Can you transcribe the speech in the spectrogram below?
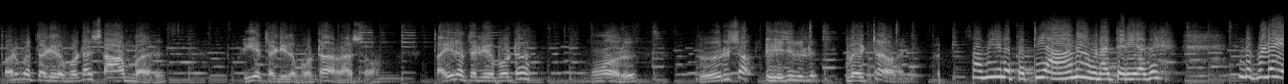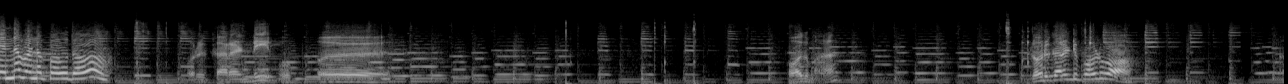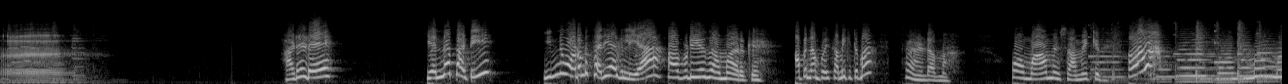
பருப்பை தடியில போட்டா சாம்பார் புளிய தடியில போட்டா ரசம் தயிரை தடியில போட்டா மோர். பெருசா இது இது வெட்டுறவன் சமையலை பத்தி ஆனா அவனா தெரியாது. இந்த பிள்ளை என்ன பண்ண போகுதோ? ஒரு கரண்டி உப்பு. போதுமா? ஒரு கரண்டி போடுவோம். ஆ. அடடே. என்ன பாட்டி? இன்னும் உடம்பு சரியாகலையா? அப்படியே தாமா இருக்கு. அப்ப நான் போய் சமைக்கட்டுமா? வேண்டாம்மா. உன் மாமன் சமைக்குது.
